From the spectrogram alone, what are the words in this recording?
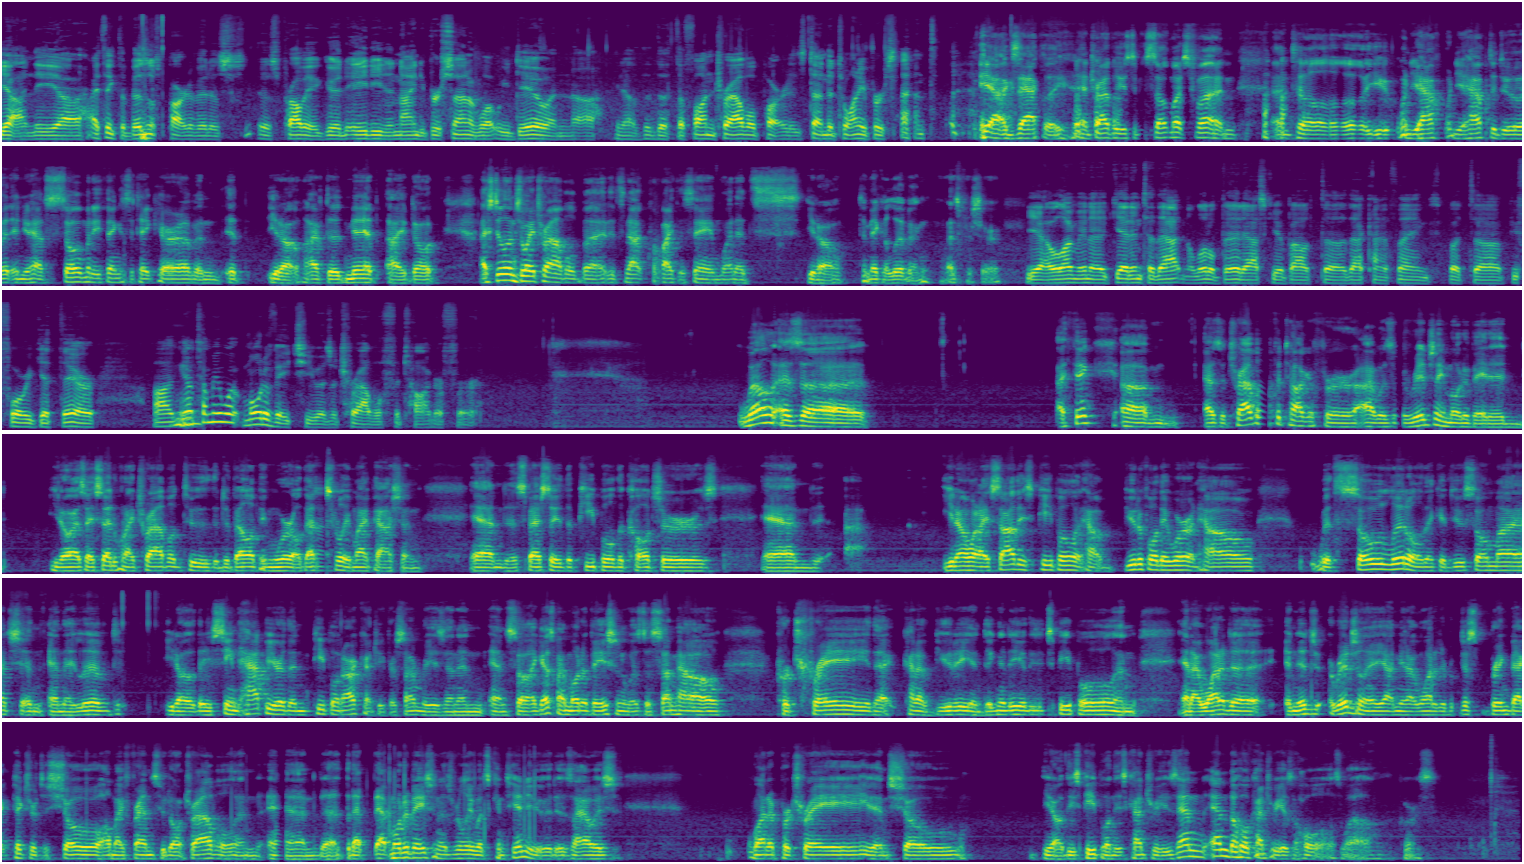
Yeah, and the uh, I think the business part of it is is probably a good eighty to ninety percent of what we do, and uh, you know the, the, the fun travel part is ten to twenty percent. Yeah, exactly. And travel used to be so much fun until you when you have when you have to do it, and you have so many things to take care of, and it you know, I have to admit, I don't, I still enjoy travel, but it's not quite the same when it's, you know, to make a living. That's for sure. Yeah. Well, I'm going to get into that in a little bit, ask you about uh, that kind of things. But uh, before we get there, uh, mm-hmm. you know, mm-hmm. tell me what motivates you as a travel photographer. Well, as a, I think um, as a travel photographer, I was originally motivated you know, as I said, when I traveled to the developing world, that's really my passion, and especially the people, the cultures, and uh, you know, when I saw these people and how beautiful they were, and how with so little they could do so much, and and they lived, you know, they seemed happier than people in our country for some reason, and and so I guess my motivation was to somehow portray that kind of beauty and dignity of these people. And and I wanted to originally I mean I wanted to just bring back pictures to show all my friends who don't travel. And and uh, that that motivation is really what's continued is I always want to portray and show you know these people in these countries and and the whole country as a whole as well of course.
